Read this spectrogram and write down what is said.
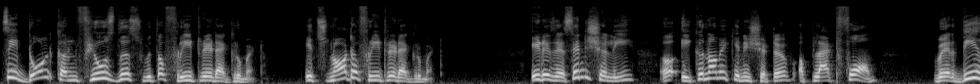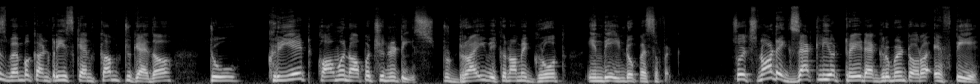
See, don't confuse this with a free trade agreement. It's not a free trade agreement. It is essentially an economic initiative, a platform where these member countries can come together to create common opportunities to drive economic growth in the Indo-Pacific. So it's not exactly a trade agreement or a FTA.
